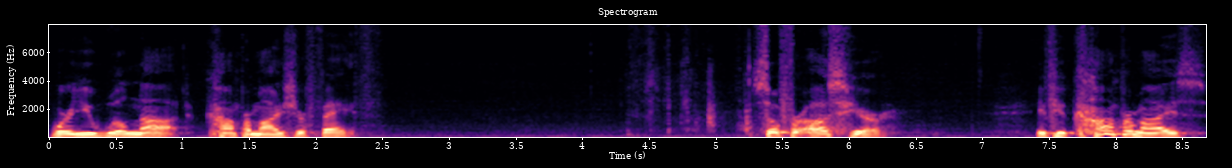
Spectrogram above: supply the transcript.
where you will not compromise your faith? So for us here, if you compromise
